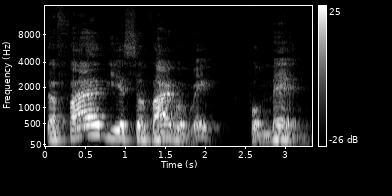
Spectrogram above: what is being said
the five year survival rate for men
